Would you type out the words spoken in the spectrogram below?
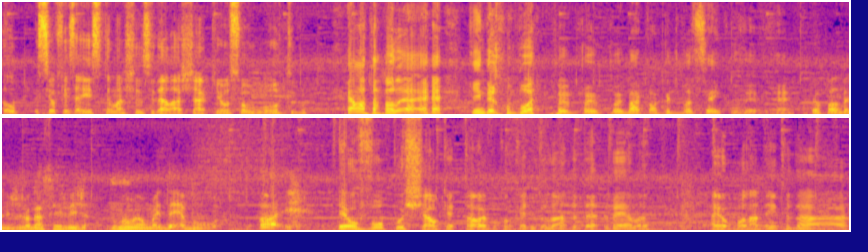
Eu- se eu fizer isso, tem uma chance dela achar que eu sou o outro. Ela tá falando. É, é, quem derrubou ela foi, foi, foi uma cópia de você, inclusive. É. Eu falo pra ele, jogar cerveja não é uma ideia boa. Ai. Eu vou puxar o Ketal, eu vou colocar ele do lado da- dela. Aí eu vou lá dentro da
